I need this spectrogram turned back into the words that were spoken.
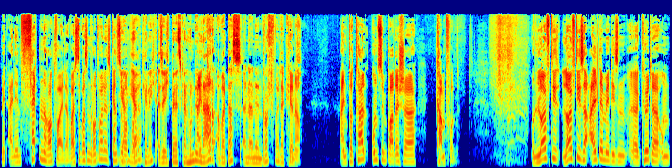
mit einem fetten Rottweiler. Weißt du, was ein Rottweiler ist? Kennst du Ja, Rottweiler? ja, kenne ich. Also ich bin jetzt kein Hundenarr, aber das an einen Rottweiler kenne Genau. ich. Ein total unsympathischer Kampfhund. Und läuft, die, läuft dieser Alte mit diesem äh, Köter um,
